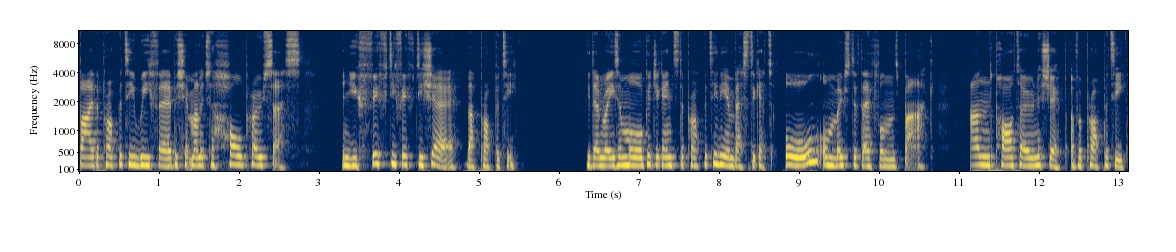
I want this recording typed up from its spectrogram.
buy the property, refurbish it, manage the whole process, and you 50 50 share that property. You then raise a mortgage against the property, the investor gets all or most of their funds back and part ownership of a property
